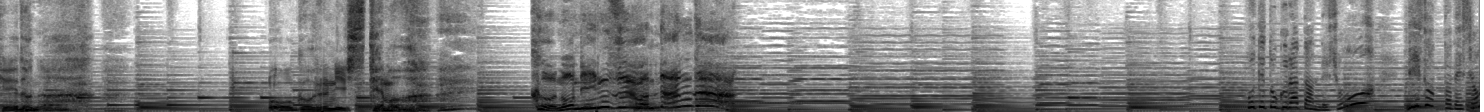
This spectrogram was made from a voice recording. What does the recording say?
けどなおごるにしても。この人数は何だ？ポテトグラタンでしょ？リゾットでしょ？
